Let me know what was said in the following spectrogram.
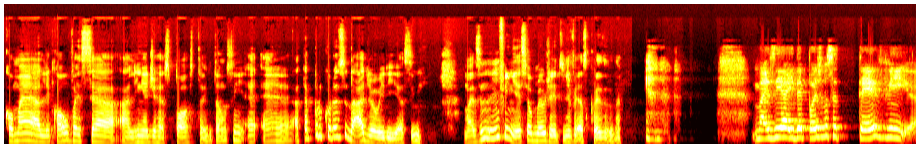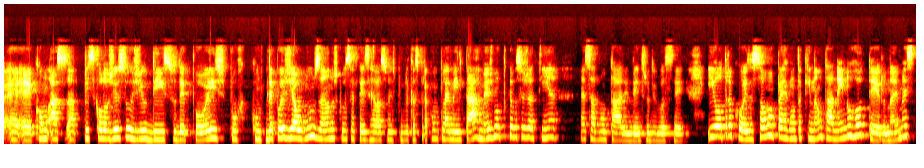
como é a, qual vai ser a, a, linha de resposta. Então, assim, é, é, até por curiosidade eu iria, assim. Mas, enfim, esse é o meu jeito de ver as coisas, né? Mas e aí, depois você teve, é, é, como a, a, psicologia surgiu disso depois, por, com, depois de alguns anos que você fez relações públicas para complementar, mesmo porque você já tinha essa vontade dentro de você. E outra coisa, só uma pergunta que não está nem no roteiro, né? Mas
